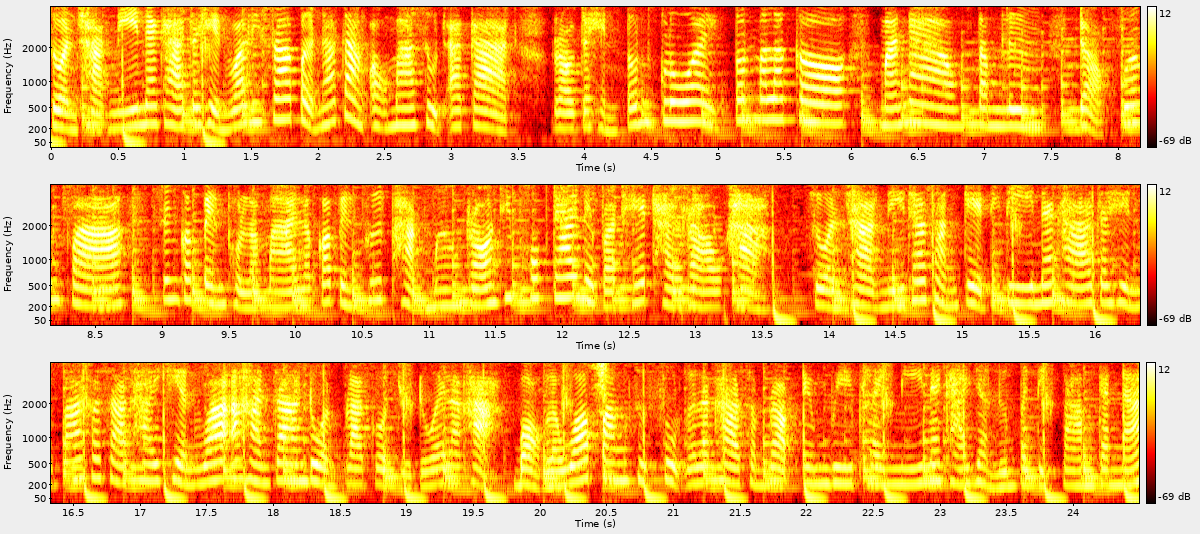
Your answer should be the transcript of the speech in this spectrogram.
ส่วนฉากนี้นะคะจะเห็นว่าลิซ่าเปิดหน้าต่างออกมาสูดอากาศ เราจะเห็นต้นกล้วย ต้นมะละกอ มะนาว ตำลึง ดอกเฟื่องฟ้า ซึ่งก็เป็นผลไม้แล้วก็เป็นพืชผักเมืองร้อนที่พบได้ในประเทศไทยเราค่ะส่วนฉากนี้ถ้าสังเกตดีๆนะคะ จะเห็นป้ายภาษาไทยเขียนว่าอาหารจานด่วนปรากฏอยู่ด้วยล่ะค่ะ บอกแล้วว่าปังสุดๆเลยล่ะค่ะสำหรับ MV เพลงนี้นะคะ อย่าลืมไปติดตามกันนะ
